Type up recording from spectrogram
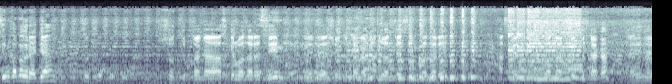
সিম কত করে যা সত্তর টাকা আজকের বাজারে সিম। এই যে সত্তর টাকা বিক্রি হচ্ছে সিম বাজারে। আজকের সিমের বাজার সত্তর টাকা। এই যে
